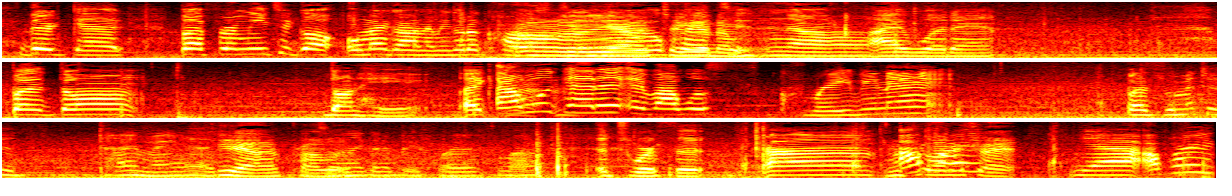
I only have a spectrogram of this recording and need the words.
they're good. But for me to go, oh my god, let me go to Carl's Oh, Jr. yeah, real quick. to- no, I wouldn't. But don't don't hate. Like I would get it if I was craving it. But it's limited time, right? Like, Yeah, probably. It's only gonna be for this while. It's worth it. Um, If I'll you want to try it. yeah, I'll probably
